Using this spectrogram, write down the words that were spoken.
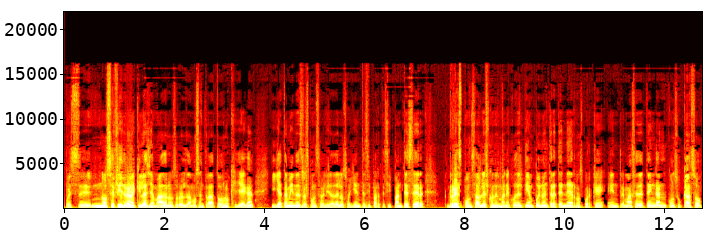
pues eh, no se filtran aquí las llamadas, nosotros les damos entrada a todo lo que llega y ya también es responsabilidad de los oyentes y participantes ser responsables con el manejo del tiempo y no entretenernos, porque entre más se detengan con su caso,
